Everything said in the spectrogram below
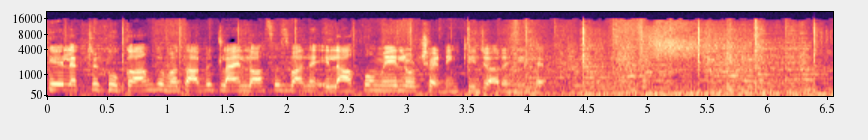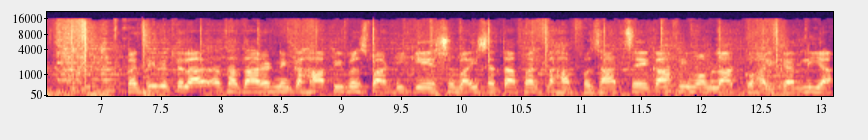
के इलेक्ट्रिक हुकाम के मुताबिक लाइन लॉसेज वाले इलाकों में लोड शेडिंग की जा रही है। वज़ीर इतलात ने कहा, पीपल्स पार्टी के सूबाई सतह पर तहफ़ात से काफ़ी मामला को हल कर लिया।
